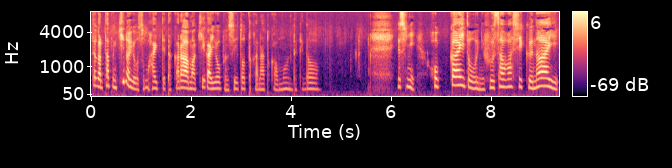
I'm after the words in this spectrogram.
だから多分木の要素も入ってたから、まあ、木が養分吸い取ったかなとか思うんだけど。要するに北海道にふさわしくない、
